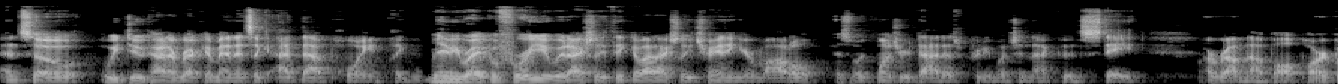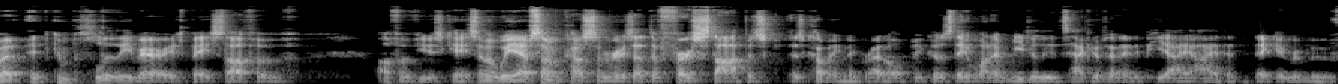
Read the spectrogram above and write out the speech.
And so we do kind of recommend it's like at that point, like maybe right before you would actually think about actually training your model is like once your data is pretty much in that good state around that ballpark. But it completely varies based off of off of use case. I mean, we have some customers that the first stop is, is coming to Gretel because they want to immediately detect if there's any PII that they could remove.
